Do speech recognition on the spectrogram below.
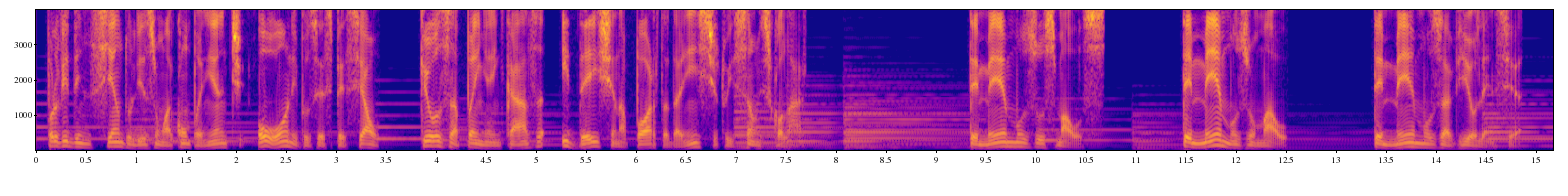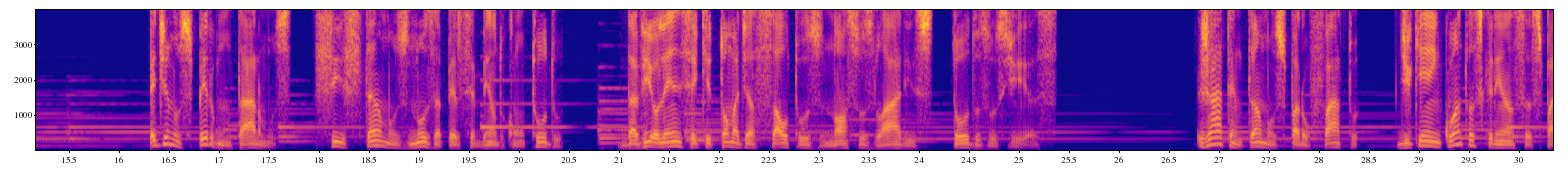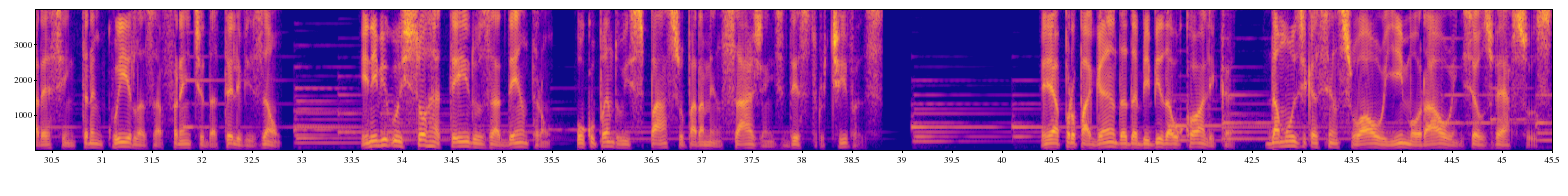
providenciando-lhes um acompanhante ou ônibus especial que os apanhe em casa e deixe na porta da instituição escolar. Tememos os maus. Tememos o mal. Tememos a violência. É de nos perguntarmos se estamos nos apercebendo, contudo, da violência que toma de assalto os nossos lares todos os dias. Já atentamos para o fato de que, enquanto as crianças parecem tranquilas à frente da televisão, inimigos sorrateiros adentram, ocupando espaço para mensagens destrutivas? É a propaganda da bebida alcoólica, da música sensual e imoral em seus versos.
